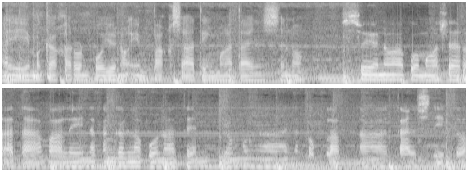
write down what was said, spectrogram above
ay magkakaroon po yun ng impact sa ating mga tiles ano? So yun na nga po mga sir. At uh, bale natanggal na po natin yung mga natuklap na tiles dito.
